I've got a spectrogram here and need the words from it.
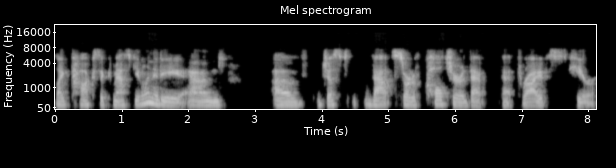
like toxic masculinity and of just that sort of culture that that thrives here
